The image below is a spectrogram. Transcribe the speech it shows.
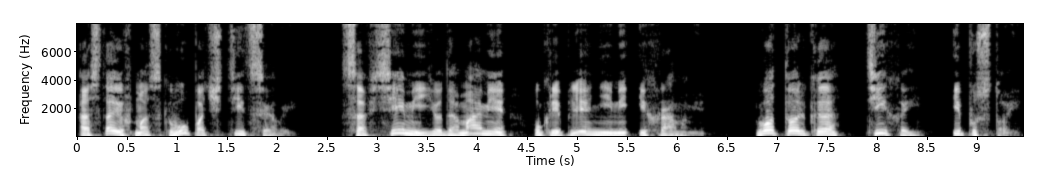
оставив Москву почти целой, со всеми ее домами, укреплениями и храмами. Вот только тихой и пустой.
